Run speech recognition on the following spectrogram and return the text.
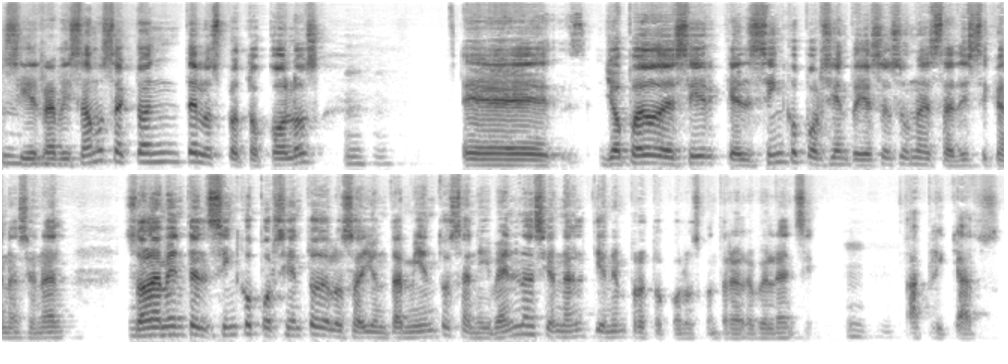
Si revisamos actualmente los protocolos, eh, yo puedo decir que el 5%, y eso es una estadística nacional, solamente el 5% de los ayuntamientos a nivel nacional tienen protocolos contra la violencia aplicados.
